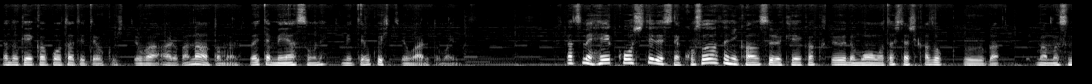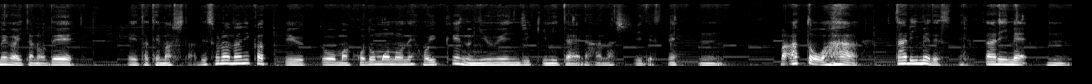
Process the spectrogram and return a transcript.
ちゃんと計画を立てておく必要があるかなと思います。だいたい目安をね、決めておく必要があると思います。二つ目、並行してですね、子育てに関する計画というのも、私たち家族が、まあ、娘がいたので、え、立てました。で、それは何かっていうと、まあ、子供のね、保育園の入園時期みたいな話ですね。うん。まあ、あとは、二人目ですね。二人目。うん。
